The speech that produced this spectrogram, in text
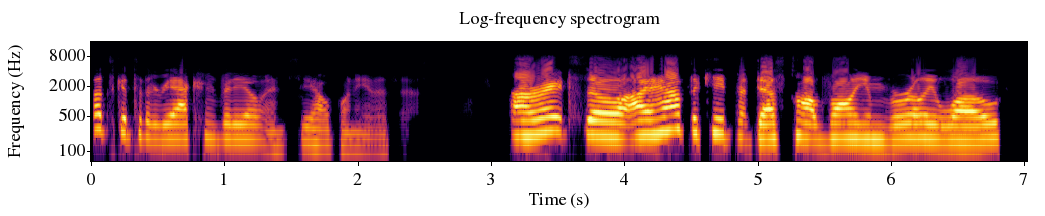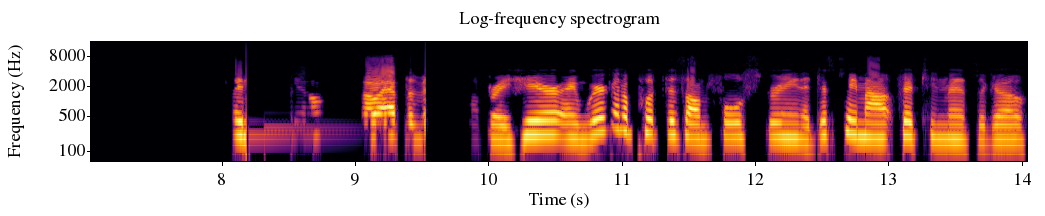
let's get to the reaction video and see how funny this is. Alright, so I have to keep the desktop volume really low. So I have the up right here, and we're going to put this on full screen. It just came out 15 minutes ago.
